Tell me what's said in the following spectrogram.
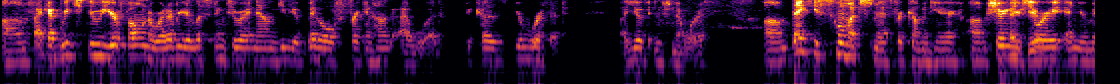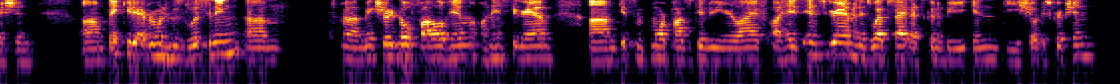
um, if I could reach through your phone or whatever you're listening to right now and give you a big old freaking hug, I would because you're worth it. Uh, you have infinite worth. Um, thank you so much, Smith, for coming here, um, sharing thank your story you. and your mission. Um, thank you to everyone who's listening. Um, uh, make sure to go follow him on Instagram. Um, get some more positivity in your life. Uh, his Instagram and his website, that's going to be in the show description.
